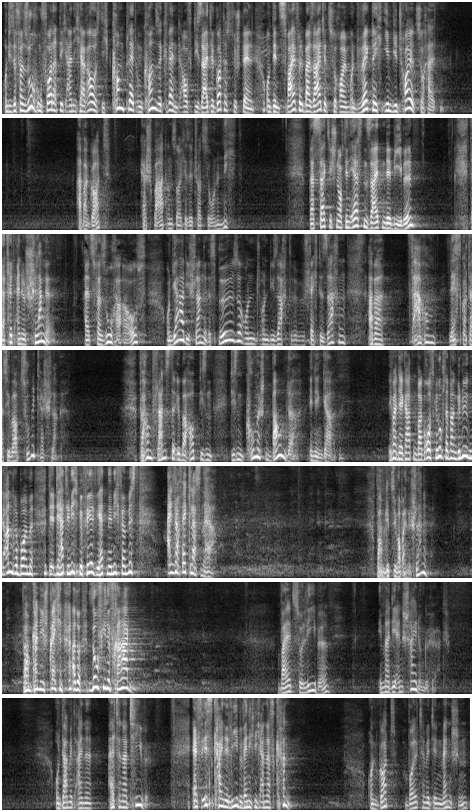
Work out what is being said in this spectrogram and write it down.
Und diese Versuchung fordert dich eigentlich heraus, dich komplett und konsequent auf die Seite Gottes zu stellen und den Zweifel beiseite zu räumen und wirklich ihm die Treue zu halten. Aber Gott erspart uns solche Situationen nicht. Das zeigt sich schon auf den ersten Seiten der Bibel. Da tritt eine Schlange als Versucher auf. Und ja, die Schlange ist böse und, und die sagt schlechte Sachen. Aber warum lässt Gott das überhaupt zu mit der Schlange? Warum pflanzt er überhaupt diesen, diesen komischen Baum da in den Garten? Ich meine, der Garten war groß genug, da waren genügend andere Bäume. Der, der hat hier nicht gefehlt, wir hätten ihn nicht vermisst. Einfach weglassen, Herr. Warum gibt es überhaupt eine Schlange? Warum kann die sprechen? Also so viele Fragen. Weil zur Liebe immer die Entscheidung gehört. Und damit eine Alternative. Es ist keine Liebe, wenn ich nicht anders kann. Und Gott wollte mit den Menschen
